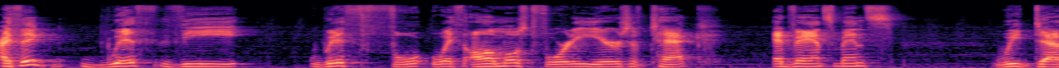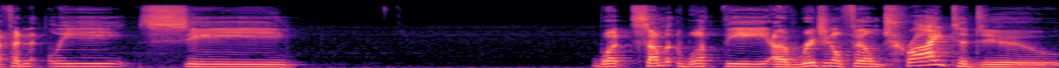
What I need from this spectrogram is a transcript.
i think with the with for, with almost 40 years of tech advancements we definitely see what some what the original film tried to do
